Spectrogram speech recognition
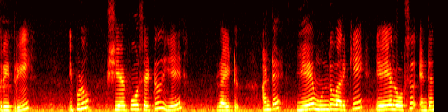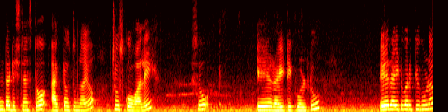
three three ఇప్పుడు shear force at A right అంటే ఏ ముందు వరకు ఏ ఏ లోడ్స్ ఎంతెంత డిస్టెన్స్తో యాక్ట్ అవుతున్నాయో చూసుకోవాలి. So A right equal to A right వరకు కూడా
